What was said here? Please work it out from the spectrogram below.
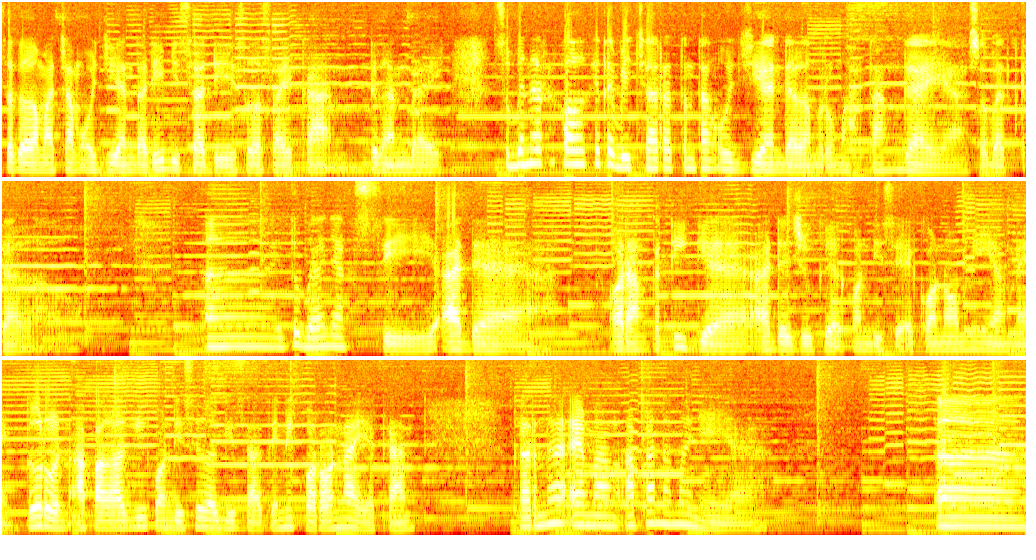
segala macam ujian tadi bisa diselesaikan dengan baik. Sebenarnya kalau kita bicara tentang ujian dalam rumah tangga ya, sobat galau, uh, itu banyak sih. Ada orang ketiga, ada juga kondisi ekonomi yang naik turun, apalagi kondisi lagi saat ini corona ya kan. Karena emang apa namanya ya, uh,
